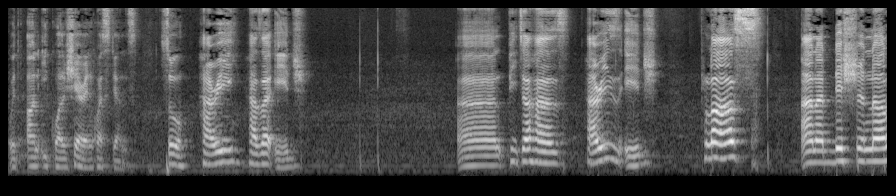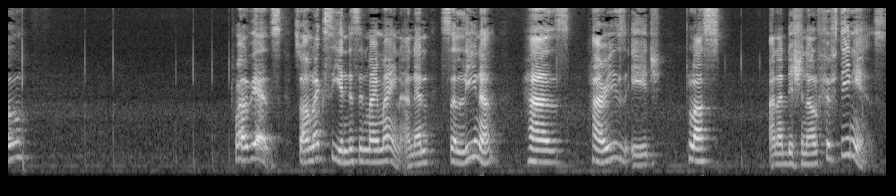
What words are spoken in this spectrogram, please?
with unequal sharing questions. So Harry has an age and Peter has Harry's age plus an additional 12 years. So I'm like seeing this in my mind. And then Selena has Harry's age plus an additional 15 years.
